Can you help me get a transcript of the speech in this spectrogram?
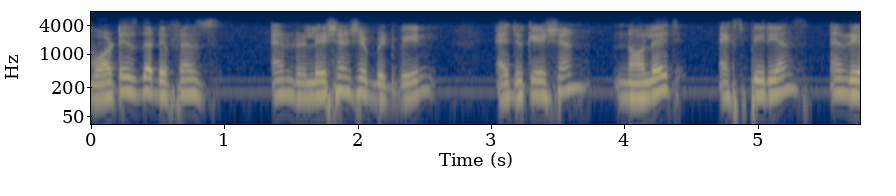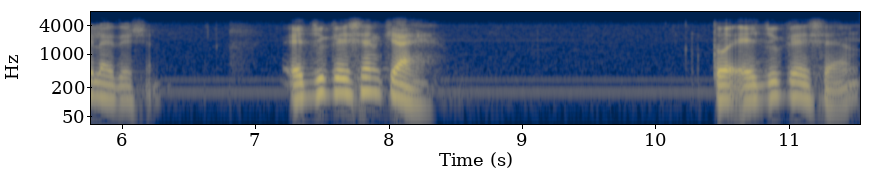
what is the difference and relationship between education, knowledge, experience and realization? Education क्या है तो एजुकेशन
